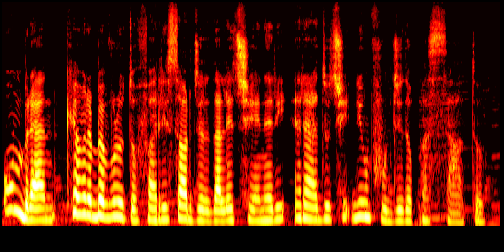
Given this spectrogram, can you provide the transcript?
un brand che avrebbe voluto far risorgere dalle ceneri reduci di un fulgido passato.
